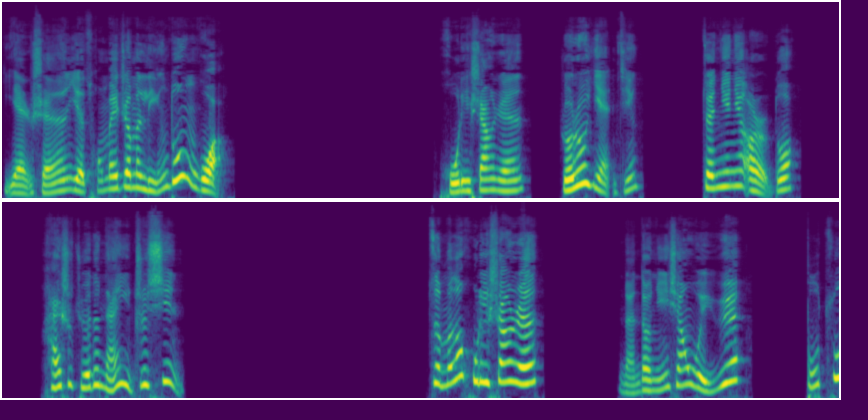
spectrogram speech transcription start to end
眼神也从没这么灵动过。狐狸商人揉揉眼睛，再捏捏耳朵，还是觉得难以置信。怎么了，狐狸商人？难道您想违约，不做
